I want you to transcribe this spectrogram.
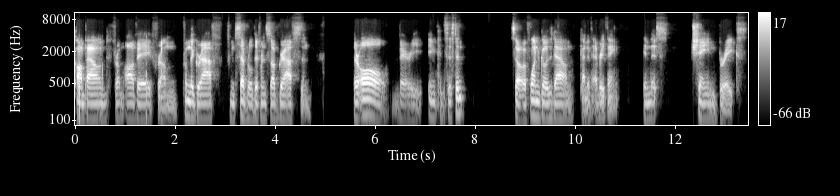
compound, from Aave, from from the graph, from several different subgraphs, and they're all very inconsistent. So if one goes down, kind of everything in this chain breaks.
